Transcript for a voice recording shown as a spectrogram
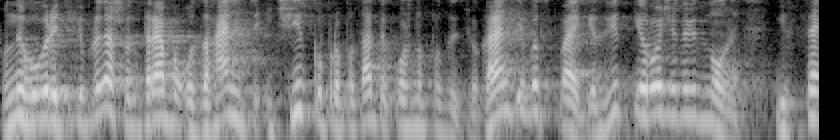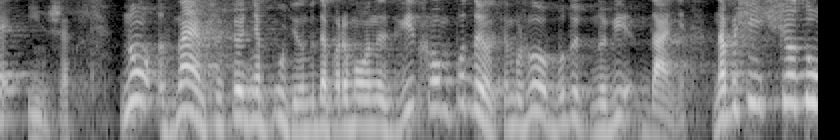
вони говорять тільки про те, що треба узагальнити і чітко прописати кожну позицію. Гарантії безпеки, звідки гроші на відновлення і все інше. Ну знаємо, що сьогодні Путін веде перемовини з Вітховим. Подивимося, можливо, будуть нові дані. Напишіть, що думаєте.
